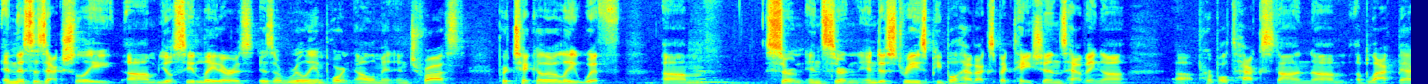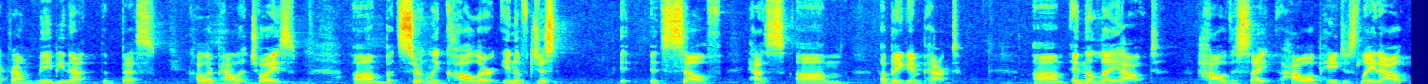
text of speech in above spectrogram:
and this is actually, um, you'll see later, is, is a really important element in trust, particularly with um, certain, in certain industries. People have expectations, having a, uh, purple text on um, a black background, maybe not the best color palette choice, um, but certainly color in of just itself has um, a big impact. Um, and the layout, how the site, how a page is laid out,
